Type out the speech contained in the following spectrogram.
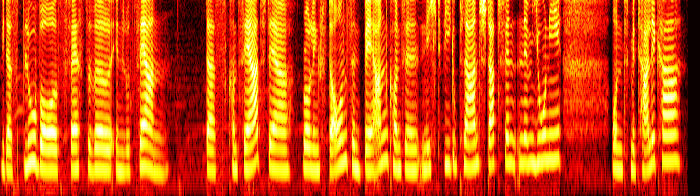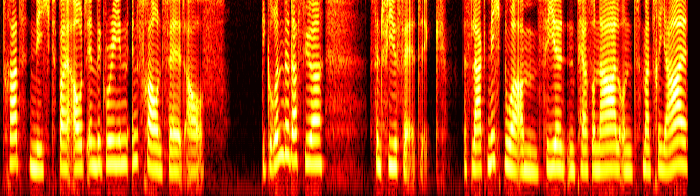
wie das Blue Balls Festival in Luzern. Das Konzert der Rolling Stones in Bern konnte nicht wie geplant stattfinden im Juni und Metallica trat nicht bei Out in the Green in Frauenfeld auf. Die Gründe dafür sind vielfältig. Es lag nicht nur am fehlenden Personal und Material,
